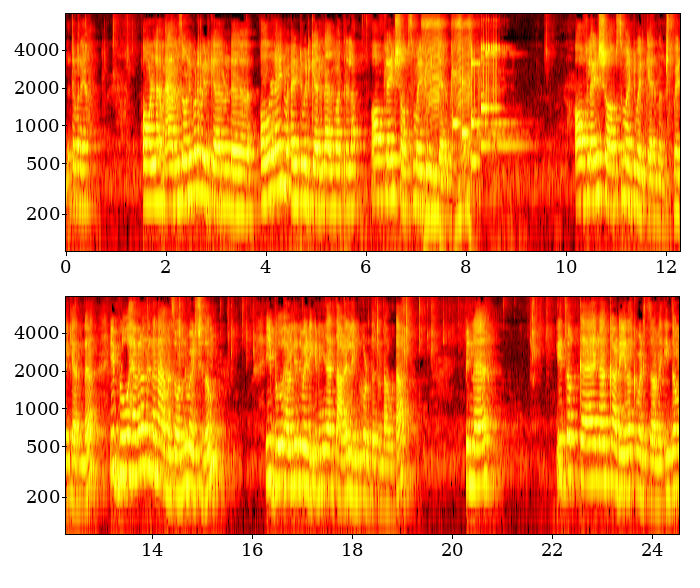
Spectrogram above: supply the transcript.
എന്താ പറയുക ഓൺലൈൻ ആമസോണിൽ കൂടെ മേടിക്കാറുണ്ട് ഓൺലൈൻ ആയിട്ട് മേടിക്കാറുണ്ട് അത് മാത്രമല്ല ഓഫ്ലൈൻ ഷോപ്സുമായിട്ട് മേടിക്കാറുണ്ട് ഓഫ്ലൈൻ ഷോപ്സുമായിട്ട് മേടിക്കാറുണ്ട് മേടിക്കാറുണ്ട് ഈ ബ്ലൂ ഹെവനൊക്കെ ഞാൻ ആമസോണിൽ നിന്ന് മേടിച്ചതും ഈ ബ്ലൂ ഹെവനിൽ ഇത് മേടിക്കണമെങ്കിൽ ഞാൻ താഴെ ലിങ്ക് കൊടുത്തിട്ടുണ്ടാവും കേട്ടോ പിന്നെ ഇതൊക്കെ ഞാൻ കടയിൽ നിന്നൊക്കെ മേടിച്ചതാണ് ഇതും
